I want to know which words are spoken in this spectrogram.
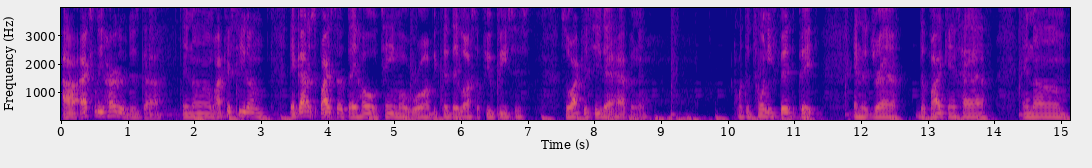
I actually heard of this guy, and um, I can see them. They got to spice up their whole team overall because they lost a few pieces. So I can see that happening. With the 25th pick in the draft, the Vikings have, and um,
